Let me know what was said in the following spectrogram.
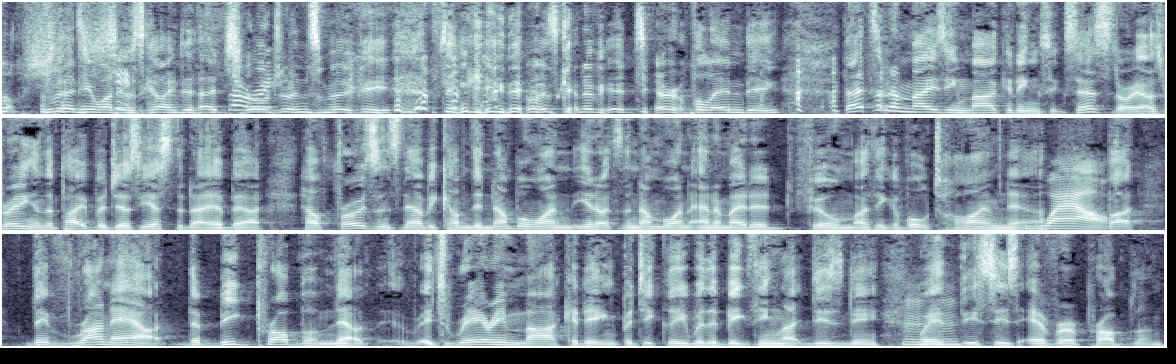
Oh, shit, anyone shit. who's going to that Sorry. children's movie thinking there was going to be a terrible ending. That's an amazing marketing success story. I was reading in the paper just yesterday about how Frozen's now become the number one, you know, it's the number one animated film, I think, of all time now. Wow. But they've run out. The big problem now, it's rare in marketing, particularly with a big thing like Disney, where Mm-hmm. this is ever a problem.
